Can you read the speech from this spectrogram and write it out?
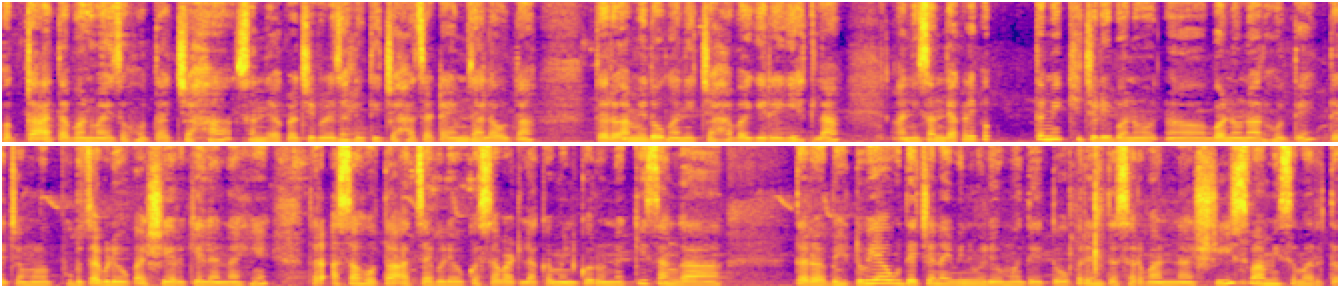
फक्त आता बनवायचा होता चहा. संध्याकाळची वेळ झाली होती चहाचा टाईम झाला होता. तर आम्ही दोघांनी चहा वगैरे घेतला. आणि संध्याकाळी फक्त मी खिचडी बनव बनवणार होते. त्याच्यामुळं पुढचा व्हिडिओ काय शेअर केला नाही. तर असा होता आजचा व्हिडिओ. कसा वाटला कमेंट करून नक्की सांगा. तर भेटूया उद्याच्या नवीन व्हिडिओमध्ये. तोपर्यंत सर्वांना श्री स्वामी समर्थ.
